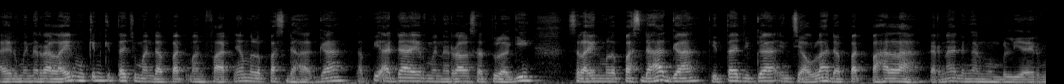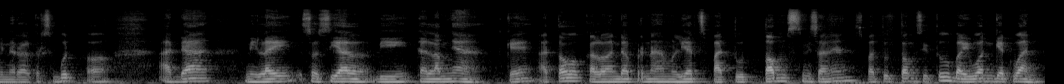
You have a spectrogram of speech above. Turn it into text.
Air mineral lain mungkin kita cuma dapat manfaatnya melepas dahaga tapi ada air mineral satu lagi selain melepas dahaga kita juga insya Allah dapat pahala. Karena dengan membeli air mineral tersebut oh, ada nilai sosial di dalamnya oke? Okay? atau kalau anda pernah melihat sepatu Toms misalnya sepatu Toms itu buy one get one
